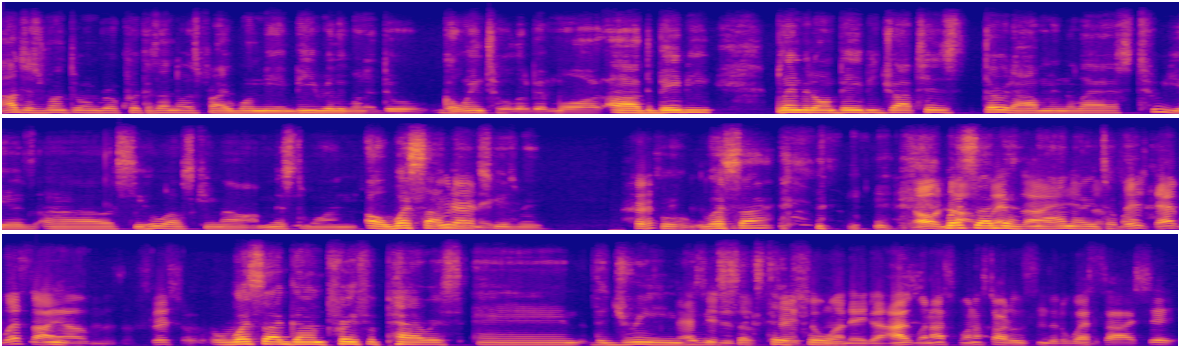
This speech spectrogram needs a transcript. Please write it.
I'll just run through them real quick because I know it's probably one me and B really want to do go into a little bit more. Uh, DaBaby, blame it on baby, dropped his third album in the last two years. Uh, let's see who else came out. I missed one. Oh, West Side Who Gun, that nigga? excuse me. Who? West Side. Oh no, West Side West Gun. Nah, I know you're talking about- that West Side Mm. album is official. Westside Gunn, Pray for Paris, and The Dream. That shit is official, 4. my nigga. I when I when I started listening to the West Side shit,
